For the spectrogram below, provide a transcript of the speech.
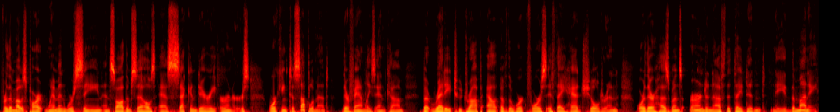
For the most part, women were seen and saw themselves as secondary earners working to supplement their family's income, but ready to drop out of the workforce if they had children or their husbands earned enough that they didn't need the money.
